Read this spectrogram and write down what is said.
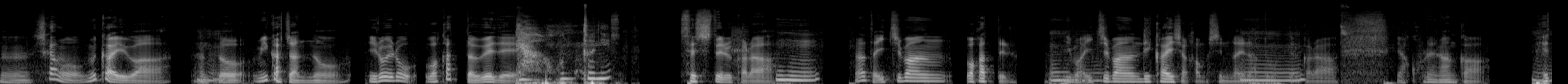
うん。しかも向井はちゃんと美香ちゃんのいろいろ分かった上でいや本当に？接してるから、うん。あなた一番分かってる。うん。今一番理解者かもしれないなと思ってるから、いやこれなんかえっ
